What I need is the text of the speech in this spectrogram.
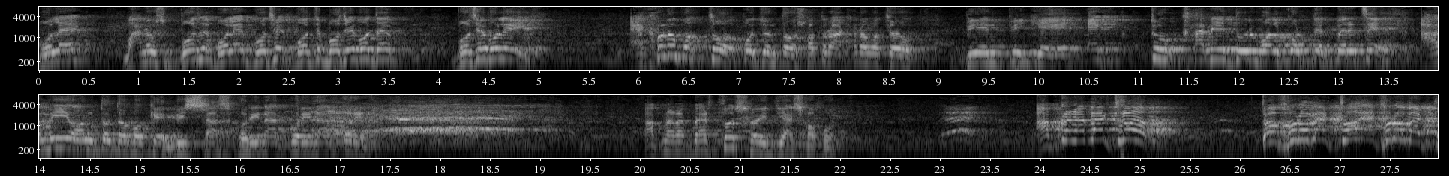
বলে, মানুষ বোঝে, বলে, বোঝে বোঝে বোঝে বোঝে বোঝে বলেই, এখনও পর্য- পর্যন্ত সতেরো, আঠারো বছর বিএনপিকে একটুখানি দুর্বল করতে পেরেছে, আমি অন্তত পক্ষে বিশ্বাস করি না করি না করি না। আপনারা ব্যর্থ, শহীদ জিয়া সফল। আপনারা ব্যর্থ! তখনও ব্যর্থ এখনও ব্যর্থ।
